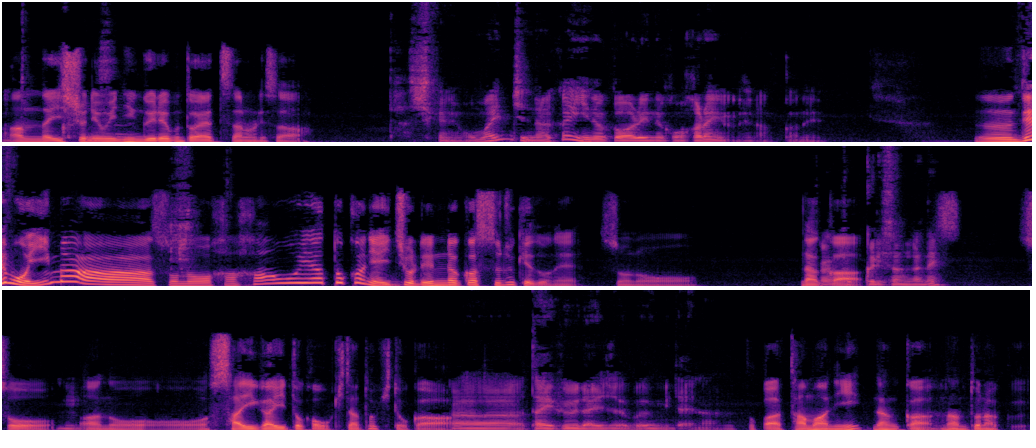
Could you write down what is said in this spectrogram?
あんな一緒にウィニングイレブンとかやってたのにさ。確かに、お前んち仲いいのか悪いのか分からんよね、なんかね。うん、でも今、その、母親とかには一応連絡はするけどね。その、なんとっか、くりさんがね。そう、うんあの、災害とか起きた時とか、ああ、台風大丈夫みたいな。とか、たまに、なんかう、んなんとなく。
